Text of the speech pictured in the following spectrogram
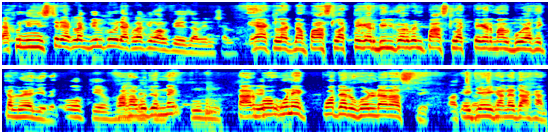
এখন ইনস্ট্যান্ট এক লাখ বিল করবেন এক লাখই মাল পেয়ে যাবেন ইনশাল্লাহ। এক লাখ না পাঁচ লাখ টাকার বিল করবেন পাঁচ লাখ টাকার মাল বইয়া থেকে লইয়া যাবেন। ওকে কথা বুঝেন নাই? তারপর অনেক পদের হোল্ডার আছে আচ্ছা, এই যে এখানে দেখান।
